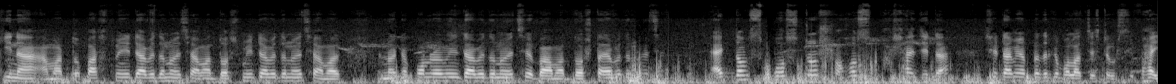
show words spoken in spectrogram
কি না আমার তো পাঁচ মিনিট আবেদন হয়েছে, আমার দশ মিনিট আবেদন হয়েছে, আমার নয়টা পনেরো মিনিট আবেদন হয়েছে বা আমার দশটা আবেদন হয়েছে। একদম স্পষ্ট, সহজ ভাষায় যেটা, সেটা আমি আপনাদেরকে বলার চেষ্টা করছি। ভাই,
